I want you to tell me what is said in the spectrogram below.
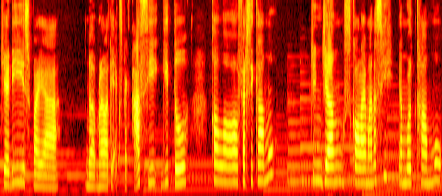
Jadi supaya nggak melewati ekspektasi gitu. Kalau versi kamu, jenjang sekolah yang mana sih yang menurut kamu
